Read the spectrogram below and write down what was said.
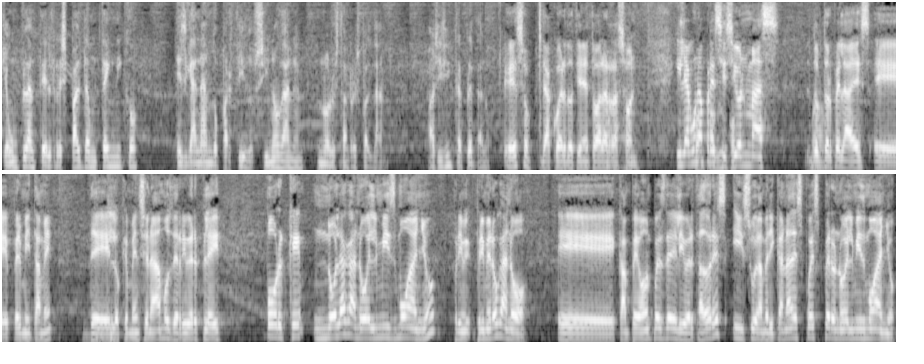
que un plantel respalda a un técnico es ganando partidos. Si no ganan, no lo están respaldando. Así se interpreta, ¿no? Eso, de acuerdo, tiene toda la razón. Y le hago una precisión más, doctor Peláez, eh, permítame, de lo que mencionábamos de River Plate porque no la ganó el mismo año. primero ganó eh, campeón pues de Libertadores y Sudamericana después, pero no el mismo año.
